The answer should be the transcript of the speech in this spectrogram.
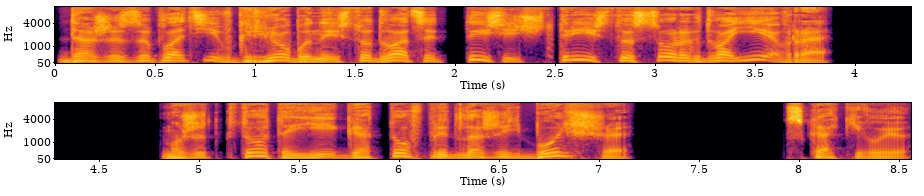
Даже заплатив гребаные 120 тысяч 342 евро. Может, кто-то ей готов предложить больше? Вскакиваю.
